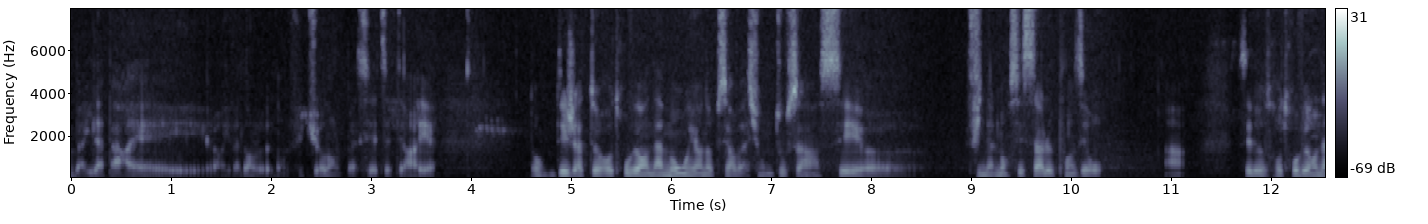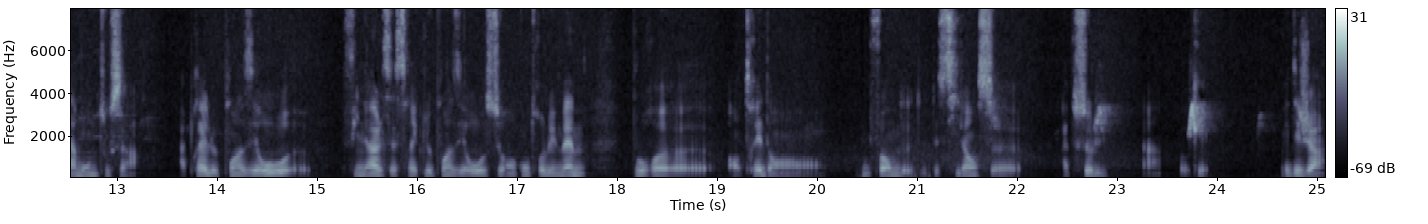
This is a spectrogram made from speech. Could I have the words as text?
bah, il apparaît, alors il va dans le, futur, dans le passé, etc. Et, donc déjà te retrouver en amont et en observation de tout ça, c'est euh, finalement c'est ça le point zéro. Hein. C'est de se retrouver en amont de tout ça. Après le point zéro euh, final, ça serait que le point zéro se rencontre lui-même pour entrer dans une forme de, silence absolu. Hein. ok. Mais déjà,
